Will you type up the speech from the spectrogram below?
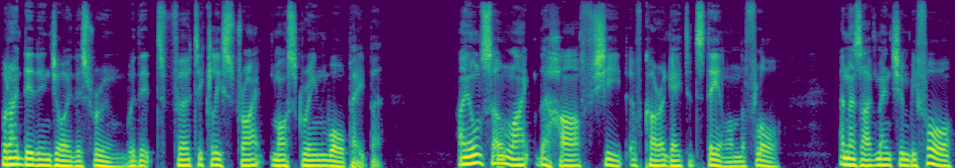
but I did enjoy this room with its vertically striped moss green wallpaper. I also liked the half sheet of corrugated steel on the floor, and as I've mentioned before,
